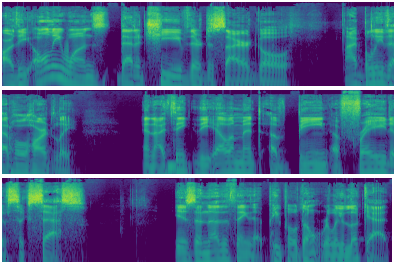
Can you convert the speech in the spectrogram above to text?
are the only ones that achieve their desired goal. I believe that wholeheartedly. And I think the element of being afraid of success is another thing that people don't really look at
